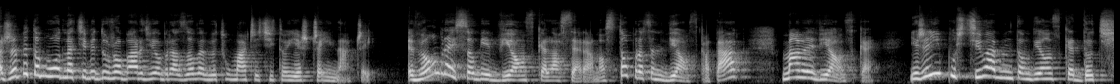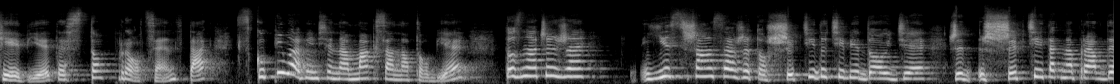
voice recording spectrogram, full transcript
żeby to było dla Ciebie dużo bardziej obrazowe, wytłumaczę Ci to jeszcze inaczej. Wyobraź sobie wiązkę lasera, no 100% wiązka, tak? Mamy wiązkę. Jeżeli puściłabym tą wiązkę do ciebie, te 100%, tak, skupiłabym się na maksa na tobie, to znaczy, że jest szansa, że to szybciej do ciebie dojdzie, że szybciej tak naprawdę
